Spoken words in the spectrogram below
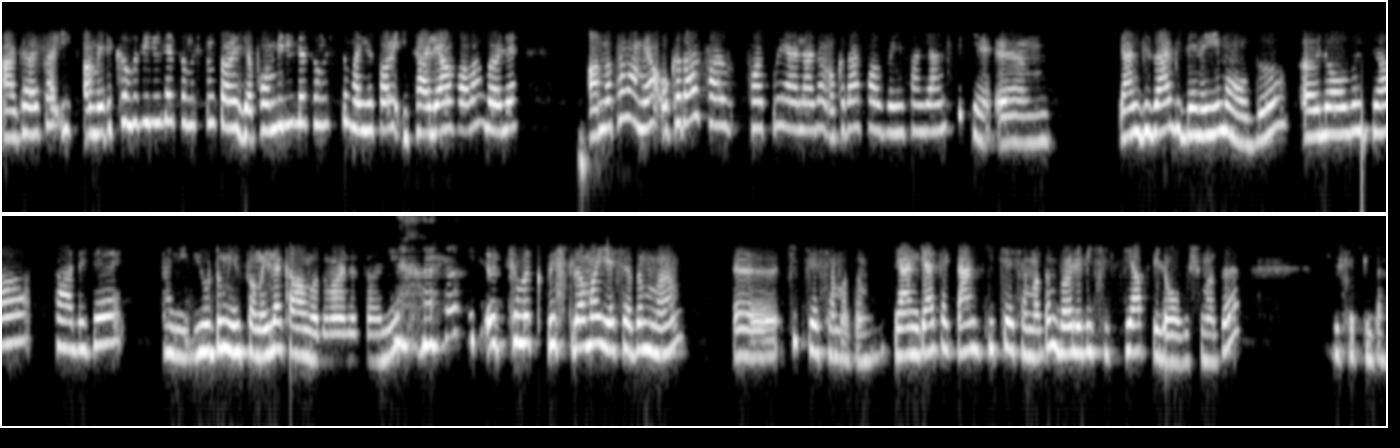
arkadaşlar ilk Amerikalı biriyle tanıştım. Sonra Japon biriyle tanıştım. Hani sonra İtalyan falan böyle anlatamam ya. O kadar far- farklı yerlerden o kadar fazla insan gelmişti ki. Yani güzel bir deneyim oldu. Öyle olunca sadece hani yurdum insanıyla kalmadım öyle söyleyeyim. Hiç ırkçılık, dışlama yaşadım mı? Ee, hiç yaşamadım. Yani gerçekten hiç yaşamadım. Böyle bir hissiyat bile oluşmadı. Bu şekilde.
